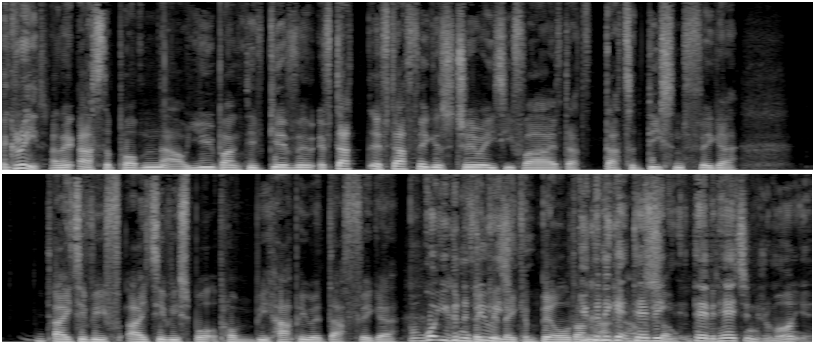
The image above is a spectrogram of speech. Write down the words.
Agreed. I think that's the problem now. Eubank, they've given if that if that figure's two eighty five, that's that's a decent figure. ITV ITV Sport will probably be happy with that figure. But what you're going to do is they can build on. You're going to get now, David so- David Haye syndrome, aren't you?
